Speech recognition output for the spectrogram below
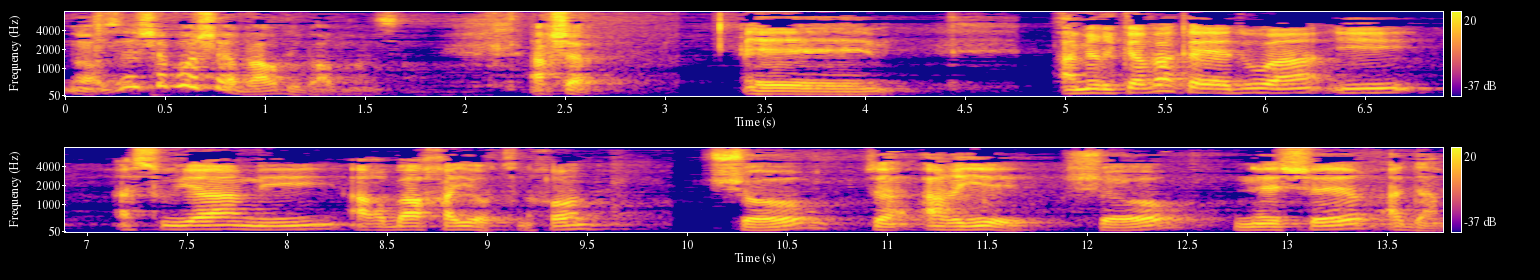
לא, זה שבוע שעבר דיברנו על זה. עכשיו, אה, המרכבה כידוע היא עשויה מארבע חיות, נכון? שור, זה אריה, שור, נשר, אדם,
